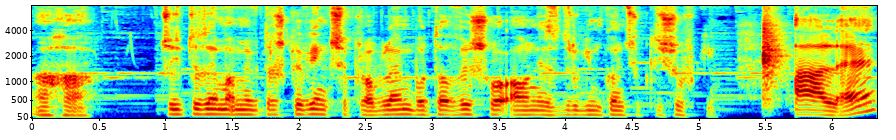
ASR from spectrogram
Aha, czyli tutaj mamy troszkę większy problem, bo to wyszło, a on jest w drugim końcu kliszówki. Ale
